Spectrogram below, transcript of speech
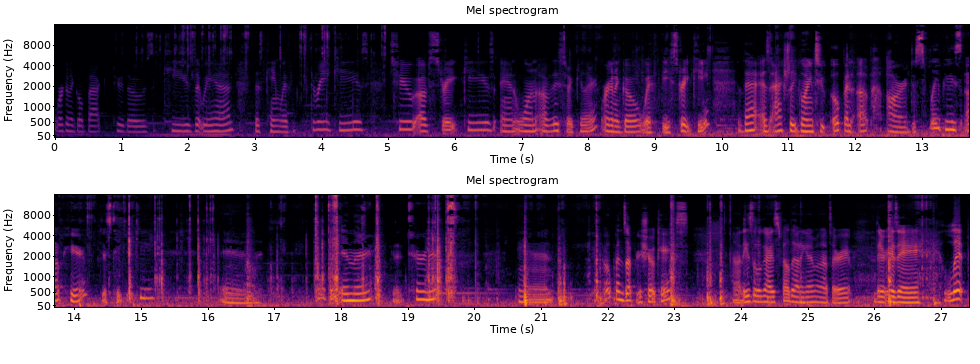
We're going to go back to those keys that we had. This came with three keys, two of straight keys and one of the circular. We're going to go with the straight key. That is actually going to open up our display piece up here. Just take your key and pop it in there. You're to turn it and it opens up your showcase. Uh, these little guys fell down again, but that's all right. There is a lip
